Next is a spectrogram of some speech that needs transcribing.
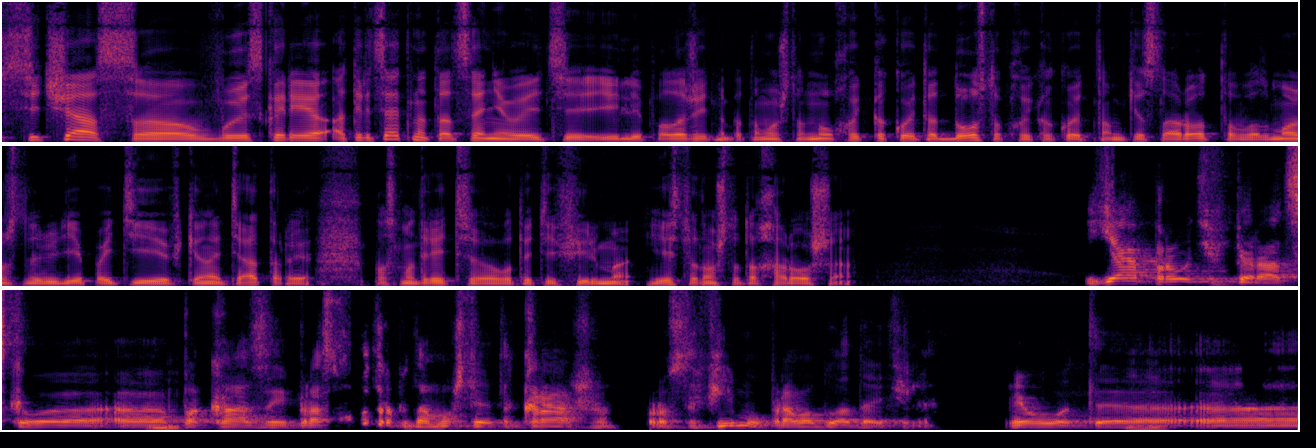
сейчас э, вы скорее отрицательно это оцениваете или положительно, потому что, ну, хоть какой-то доступ, хоть какой-то там кислород, возможность для людей пойти в кинотеатр и посмотреть э, вот эти фильмы. Есть в этом что-то хорошее? Я против пиратского э, показа и просмотра, потому что это кража просто фильма у правообладателя. Вот, э,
